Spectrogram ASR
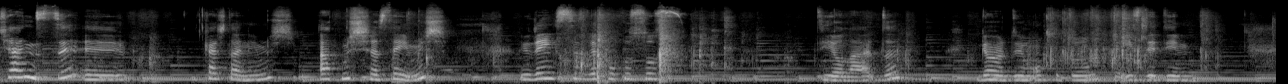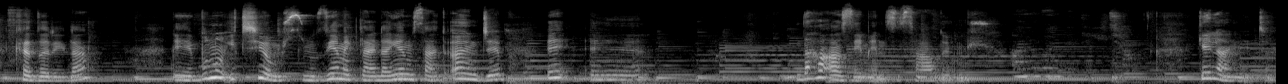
Kendisi e, kaç taneymiş? 60 şaseymiş. Renksiz ve kokusuz diyorlardı. Gördüğüm, okuduğum ve izlediğim kadarıyla. Ee, bunu içiyormuşsunuz yemeklerden yarım saat önce ve e, daha az yemenizi sağlıyormuş. Gel anneciğim.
